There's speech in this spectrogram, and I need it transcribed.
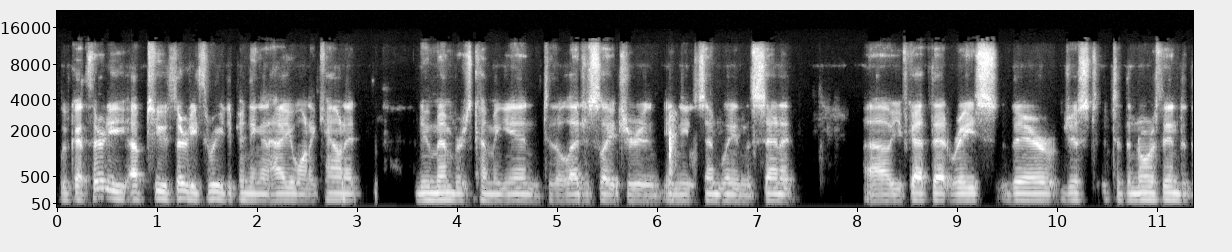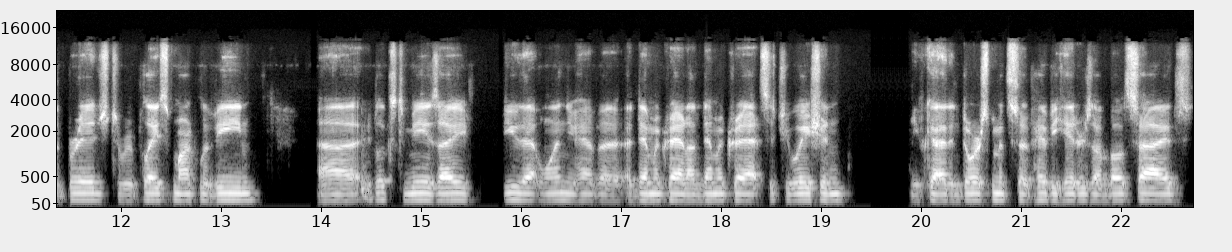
we've got 30 up to 33, depending on how you want to count it, new members coming in to the legislature in, in the assembly and the Senate. Uh, you've got that race there just to the north end of the bridge to replace Marc Levine. Uh, it looks to me as I view that one, you have a, a Democrat on Democrat situation. You've got endorsements of heavy hitters on both sides,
